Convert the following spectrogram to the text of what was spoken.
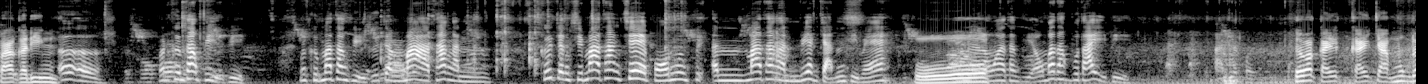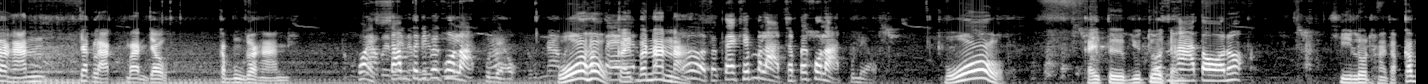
ปลากระดิ่งเออเออมันขึ้นทางผีพี่ มันขึ้นมาทางผีคือจังมาทางอัน คือจังสิมาทางเช่โปนมึงอันมาทางอันเวียงจันทน์สิแหม่โอ้เอามาทางผีเอามาทางผู้ไทยพี่อ่านจังก่อนแต่ว่าไกลไกลจากมุกดาหารจักหลักบ้านเจ้ากับมุกดาหารนี่ ห้วยซ้ำแต่นี่ไปโคราชพุ่นแล้ว โอ้โหไกลปานนั้นน่ะ เออตั้งแต่เข็มมาลาดฉันไปโคราชพุ่นแล้วโอ้ไกลเติบอยู่ตัวรถสันหาต่อเนาะขี่รถหาตะกับ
